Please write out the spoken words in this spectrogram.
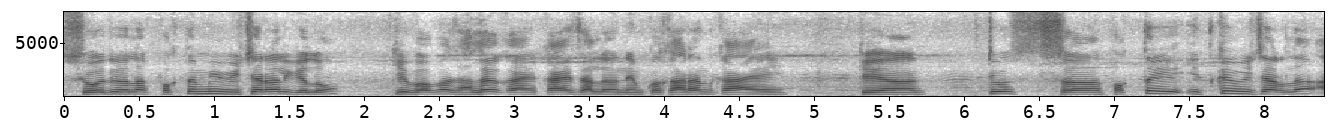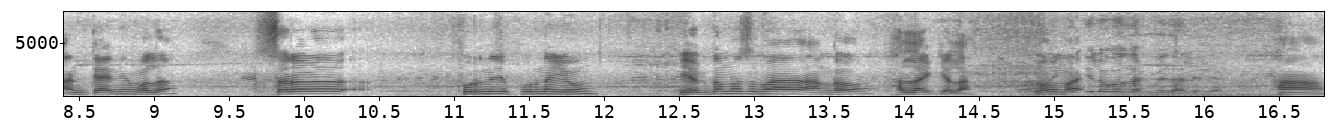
शिवाय देऊ लागला फक्त मी विचारायला गेलो की बाबा झालं काय? काय झालं? नेमकं कारण काय? आहे की तो स फक्त इतकं विचारलं आणि त्यांनी मला सरळ पूर्णचे पूर्ण येऊन एकदमच माझ्या अंगावर हल्ला केला. मग मा- लोक जखमी झालेले आहेत? हां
